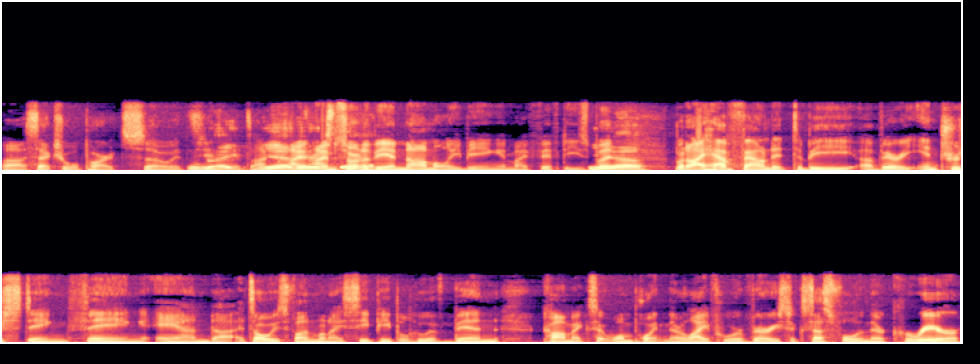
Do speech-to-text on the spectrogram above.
uh, sexual parts. So it's, right. it's I'm, yeah, I, am sort of the anomaly being in my 50s. But, yeah. but I have found it to be a very interesting thing. And uh, it's always fun when I see people who have been comics at one point in their life who are very successful in their career.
